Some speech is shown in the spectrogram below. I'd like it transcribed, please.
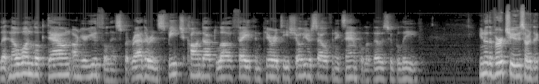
let no one look down on your youthfulness, but rather in speech, conduct, love, faith, and purity show yourself an example of those who believe. You know, the virtues or the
